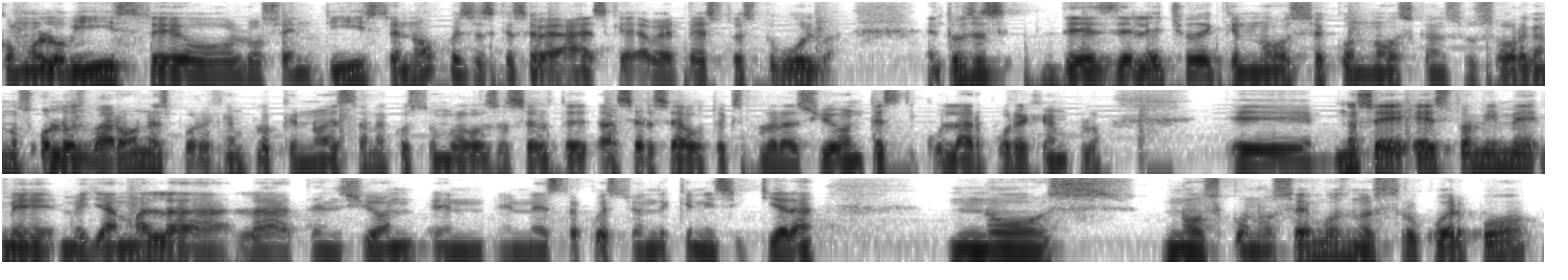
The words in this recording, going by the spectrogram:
cómo lo viste o lo sentiste, no, pues es que se ve, ah, es que, a ver, esto es tu vulva. Entonces, desde el hecho de que no se conozcan sus órganos, o los varones, por ejemplo, que no están acostumbrados a, hacerse autoexploración testicular, por ejemplo, eh, no sé, esto a mí me, me, me llama la, la atención en, en, esta cuestión de que ni siquiera nos, nos conocemos nuestro cuerpo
